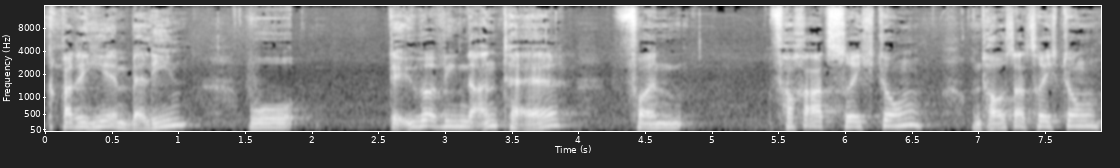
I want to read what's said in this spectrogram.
gerade hier in Berlin, wo der überwiegende Anteil von Facharztrichtungen und Hausarztrichtungen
